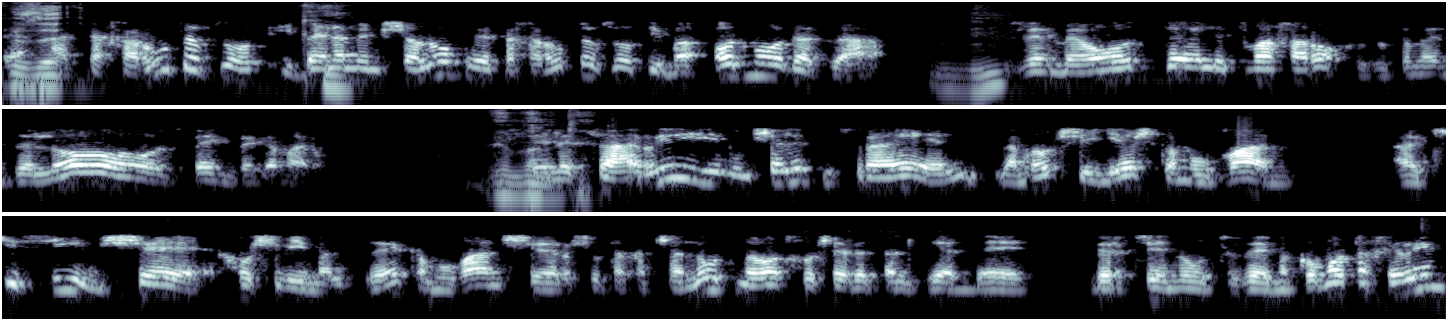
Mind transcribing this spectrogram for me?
וזה... התחרות הזאת היא בין כן. הממשלות, והתחרות הזאת היא מאוד מאוד עזה, mm-hmm. ומאוד uh, לטווח ארוך. זאת אומרת, זה לא זבנג וגמרנו. ולצערי, ממשלת ישראל, למרות שיש כמובן כיסים שחושבים על זה, כמובן שרשות החדשנות מאוד חושבת על זה ברצינות ומקומות אחרים,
